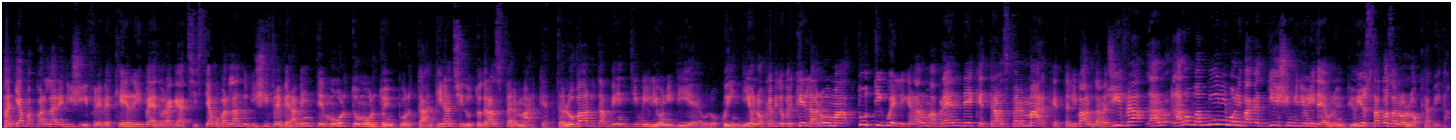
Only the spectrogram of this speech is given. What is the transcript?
Andiamo a parlare di cifre perché, ripeto ragazzi, stiamo parlando di cifre veramente molto molto importanti. Innanzitutto Transfer Market lo valuta 20 milioni di euro, quindi io non ho capito perché la Roma, tutti quelli che la Roma prende, che Transfer Market li valuta una cifra, la, la Roma minimo li paga 10 milioni di euro in più. Io sta cosa non l'ho capita.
